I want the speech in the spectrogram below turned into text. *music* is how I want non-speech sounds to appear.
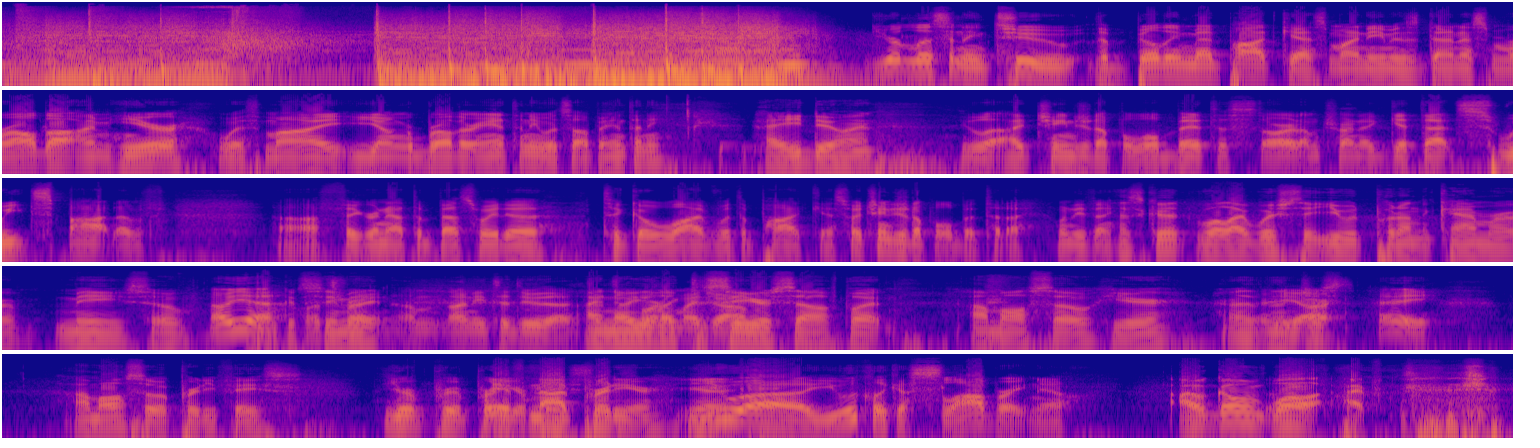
You're listening to the Building Men podcast. My name is Dennis Meralda. I'm here with my younger brother Anthony. What's up, Anthony? How you doing? I changed it up a little bit to start. I'm trying to get that sweet spot of uh, figuring out the best way to to go live with the podcast. So I changed it up a little bit today. What do you think? That's good. Well, I wish that you would put on the camera me so oh yeah, you could that's see right. me. I'm, I need to do that. I That's know you like to job. see yourself, but I'm also here rather There than just. are. Hey, I'm also a pretty face, you're pre- pretty. if not prettier. Yeah. You uh, you look like a slob right now. I would go. Well, *laughs* I,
